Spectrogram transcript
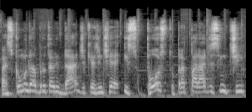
mas como da brutalidade que a gente é exposto para parar de sentir.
